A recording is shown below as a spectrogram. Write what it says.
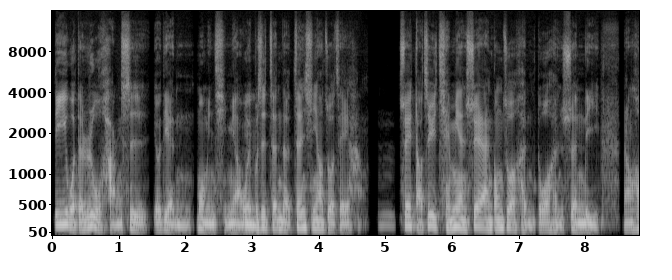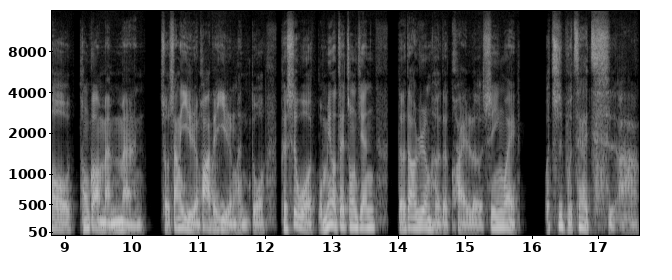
第一，我的入行是有点莫名其妙，我也不是真的真心要做这一行，嗯，所以导致于前面虽然工作很多很顺利，然后通告满满。手上艺人画的艺人很多，可是我我没有在中间得到任何的快乐，是因为我志不在此啊！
